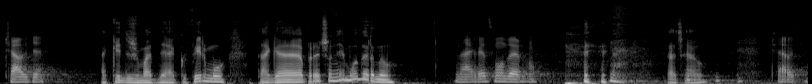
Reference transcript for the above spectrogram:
Čaute. A keď už mať nejakú firmu, tak eh, prečo nie modernú? Najviac modernú. čau čau. Čaute.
